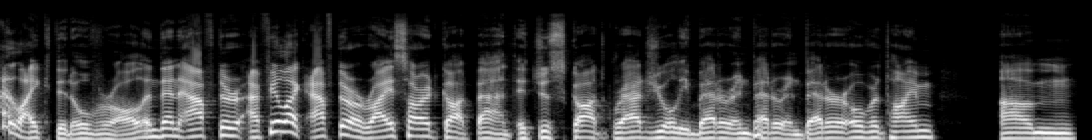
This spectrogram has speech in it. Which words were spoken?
I liked it overall. And then after I feel like after Arise-Heart got banned, it just got gradually better and better and better over time. Um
